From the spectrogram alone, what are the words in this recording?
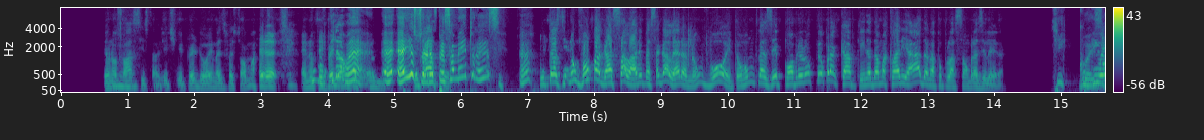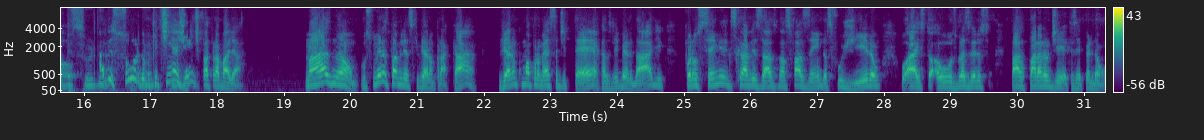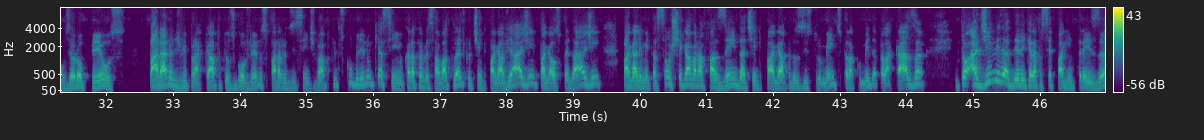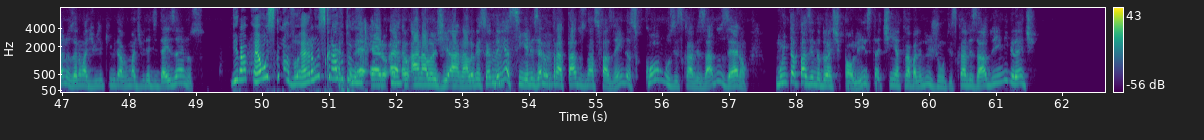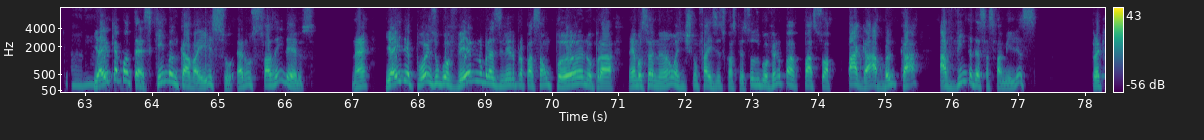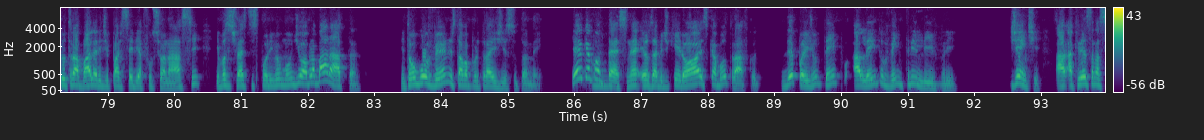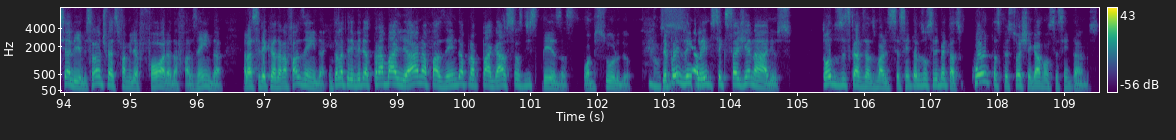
Eu não sou racista, a gente me perdoe, mas foi só uma. é, não tem perdão. Não, é, é, é isso, então, era assim, o pensamento, era esse. É. Então, assim, não vou pagar salário para essa galera, não vou. Então vamos trazer pobre europeu para cá, porque ainda dá uma clareada na população brasileira. Que coisa absurda. Né? Absurdo, porque absurdo. tinha gente para trabalhar. Mas não, as primeiras famílias que vieram para cá vieram com uma promessa de terras, liberdade, foram semi-escravizados nas fazendas, fugiram. Os brasileiros pararam de, quer dizer, perdão, os europeus pararam de vir para cá porque os governos pararam de incentivar, porque descobriram que assim, o cara atravessava o Atlântico, tinha que pagar a viagem, pagar a hospedagem, pagar a alimentação, chegava na fazenda, tinha que pagar pelos instrumentos, pela comida, pela casa. Então, a dívida dele, que era para ser paga em três anos, era uma dívida que virava uma dívida de dez anos. é um escravo, era um escravo é, também. É, era, é. a analogia, a análoga é. E assim, eles eram é. tratados nas fazendas como os escravizados eram. Muita fazenda do Oeste Paulista tinha trabalhando junto, escravizado e imigrante. E aí o que acontece? Quem bancava isso eram os fazendeiros, né? E aí depois o governo brasileiro, para passar um pano, para né, mostrar, não, a gente não faz isso com as pessoas, o governo passou a pagar, a bancar a vinda dessas famílias para que o trabalho ali de parceria funcionasse e você tivesse disponível mão de obra barata. Então o governo estava por trás disso também. E aí o que uhum. acontece, né? Eusébio de Queiroz acabou o tráfico. Depois de um tempo, a lei do ventre livre. Gente, a, a criança nascia livre. Se ela não tivesse família fora da fazenda, ela seria criada na fazenda. Então ela deveria trabalhar na fazenda para pagar as suas despesas. O absurdo. Nossa. Depois vem a lei dos sexagenários. Todos os escravizados maiores de 60 anos vão ser libertados. Quantas pessoas chegavam aos 60 anos?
